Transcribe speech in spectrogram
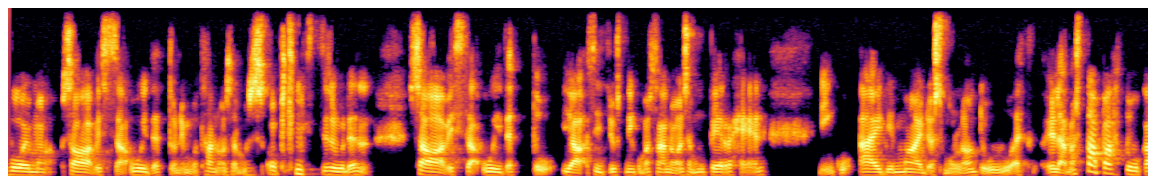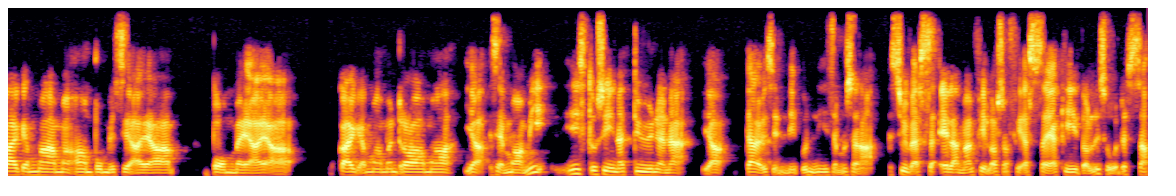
voima saavissa uitettu, niin muthan on semmoisessa optimistisuuden saavissa uitettu. Ja sitten just niin kuin mä sanoin, se mun perheen niin kuin äidin maidos mulle on tullut, että elämässä tapahtuu kaiken maailman ampumisia ja pommeja ja kaiken maailman draamaa, ja se mami istui siinä tyynenä ja täysin niin, kuin niin semmoisena syvässä elämän filosofiassa ja kiitollisuudessa,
